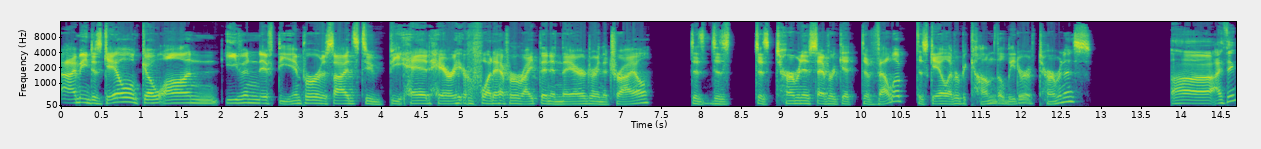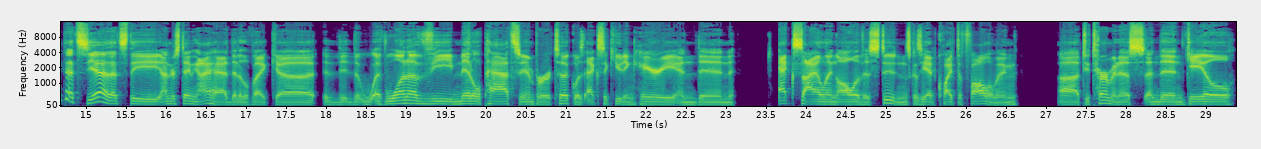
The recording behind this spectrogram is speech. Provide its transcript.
I mean, does Gaal go on even if the Emperor decides to behead Hari or whatever right then and there during the trial? Does does does Terminus ever get developed? Does Gaal ever become the leader of Terminus? Uh, I think that's yeah, that's the understanding I had that it looked like uh, the, the if one of the middle paths the Emperor took was executing Hari and then exiling all of his students because he had quite the following uh, to Terminus, and then Gaal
